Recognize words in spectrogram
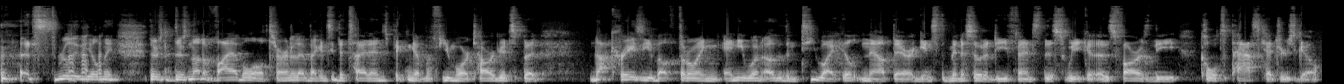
That's really the only. There's there's not a viable alternative. I can see the tight ends picking up a few more targets, but not crazy about throwing anyone other than T.Y. Hilton out there against the Minnesota defense this week as far as the Colts pass catchers go.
